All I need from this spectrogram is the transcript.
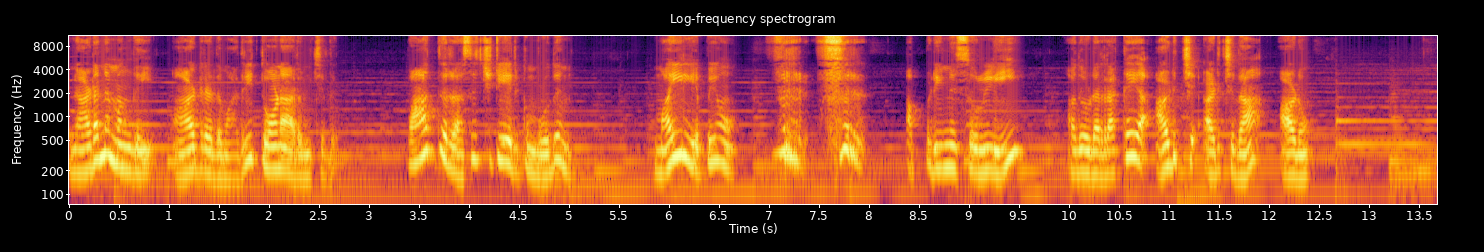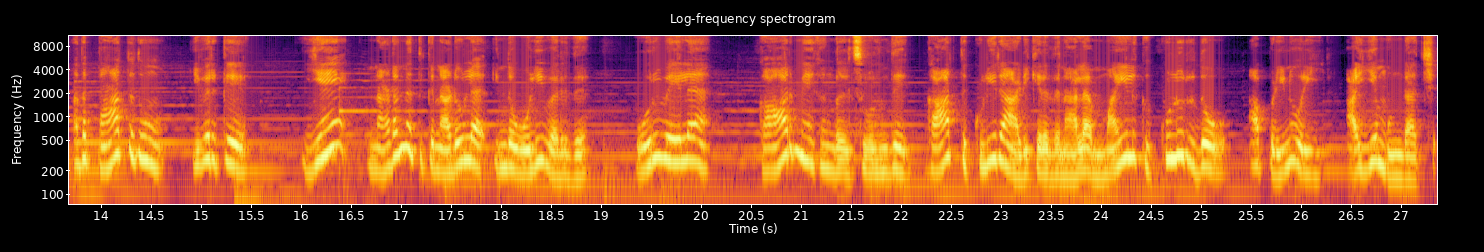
நடனமங்கை ஆடுறது மாதிரி தோண ஆரம்பிச்சது. பார்த்து ரசிச்சுட்டே இருக்கும்போது மயில் எப்பயும் ஃபிர் ஃபிர் அப்படின்னு சொல்லி அதோட ரக்கைய அடிச்சு அடிச்சுதான் ஆடும். அதை பார்த்ததும் இவருக்கு ஏன் நடனத்துக்கு நடுவுல இந்த ஒளி வருது? ஒருவேளை கார்மேகங்கள் சூழ்ந்து காத்து குளிர அடிக்கிறதுனால மயிலுக்கு குளிருதோ அப்படின்னு ஒரு ஐயம் உண்டாச்சு.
